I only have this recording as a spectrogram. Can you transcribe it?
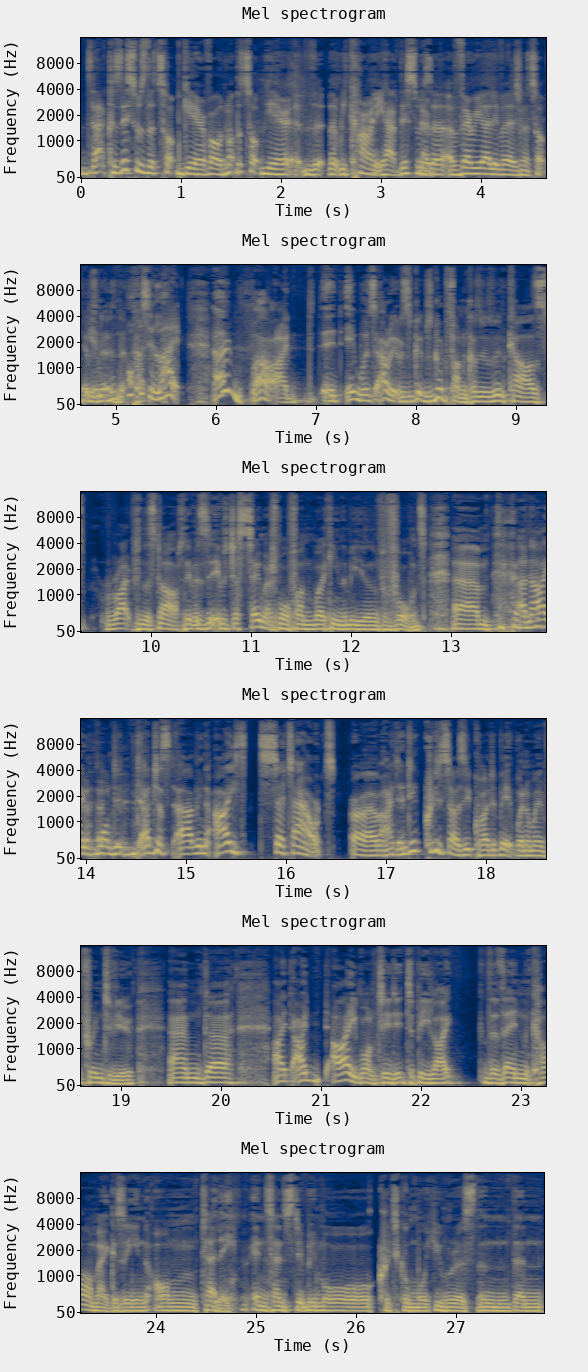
that? Because this was the Top Gear of old, not the Top Gear that, that we currently have. This was No. a, a very early version of Top It was Gear. no- what was it like? Oh well, I, it, it was. Oh, it was good. It was good fun because it was with cars right from the start. It was. It was just so much more fun working in the media than for Fords. Um, and I wanted. I just. I mean, I set out. Um, I, I did criticise it quite a bit when I went for interview, and uh, I, I. I wanted it to be like the then car magazine on telly, in the sense to be more critical, more humorous than, than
